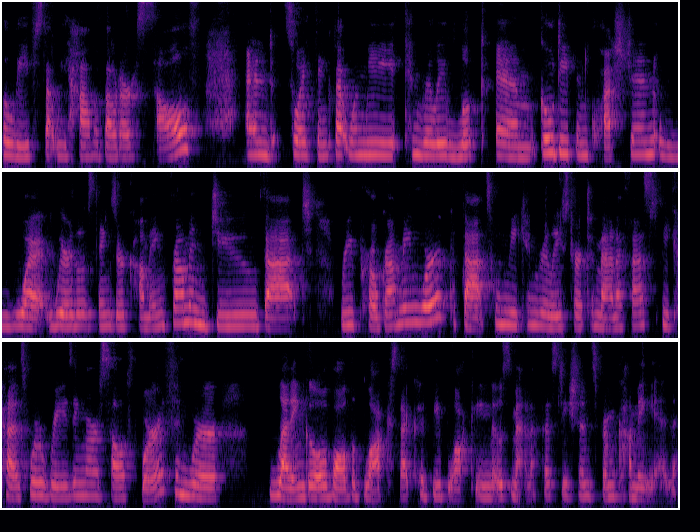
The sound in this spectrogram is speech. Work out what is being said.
beliefs that we have about ourselves. And so I think that when we can really look and go deep and question what where those things are coming from and do that reprogramming work, that's when we can really start to manifest because we're raising our self-worth and we're letting go of all the blocks that could be blocking those manifestations from coming in.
